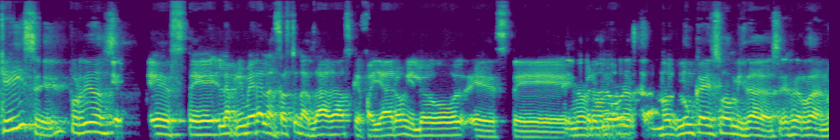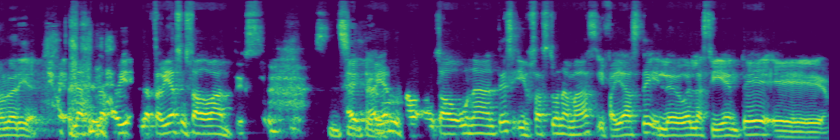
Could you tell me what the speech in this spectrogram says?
¿Qué hice? Por Dios. Este, la primera lanzaste unas dagas que fallaron y luego, este, no, nunca he usado mis dagas, es verdad, no lo haría. Las, habías usado antes. Sí, Habías usado, una antes y usaste una más y fallaste y luego en la siguiente eh,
